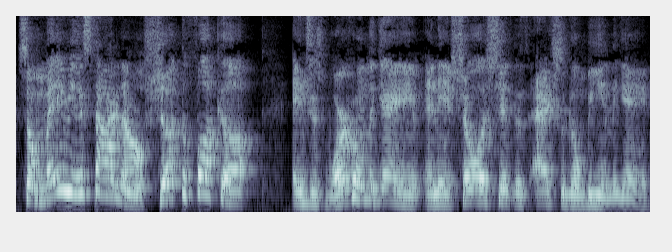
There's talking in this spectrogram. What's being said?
so maybe it's time They they, will shut the fuck up and just work on the game, and then show us shit that's actually gonna be in the game.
